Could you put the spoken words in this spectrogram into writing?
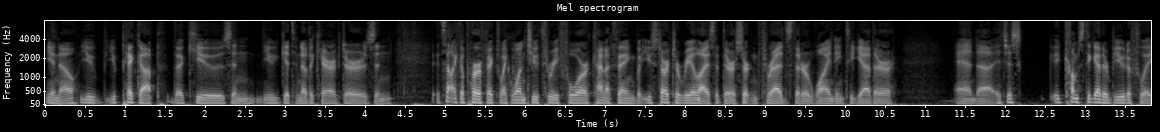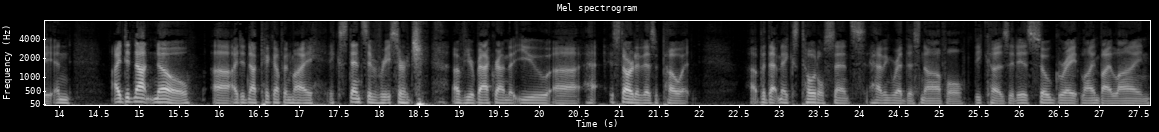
You know, you you pick up the cues and you get to know the characters, and it's not like a perfect like one two three four kind of thing, but you start to realize that there are certain threads that are winding together, and uh, it just it comes together beautifully. And I did not know uh, I did not pick up in my extensive research of your background that you uh, started as a poet. Uh, but that makes total sense having read this novel because it is so great line by line.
